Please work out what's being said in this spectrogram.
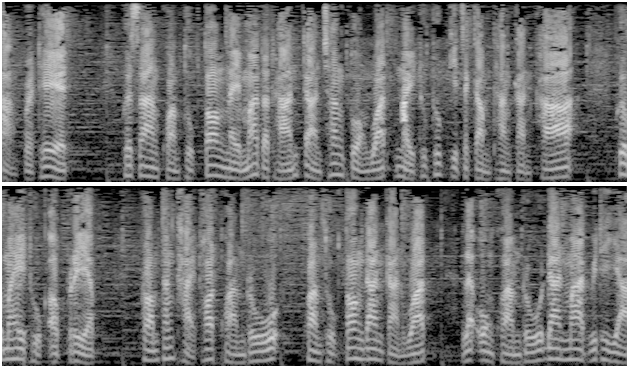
ต่างประเทศ เพื่อสร้างความถูกต้องในมาตรฐานการช่างตวงวัดในทุกๆ กิจกรรมทางการค้า เพื่อไม่ให้ถูกเอาเปรียบ พร้อมทั้งถ่ายทอดความรู้ ความถูกต้องด้านการวัด และองค์ความรู้ด้านมาตรวิทยา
